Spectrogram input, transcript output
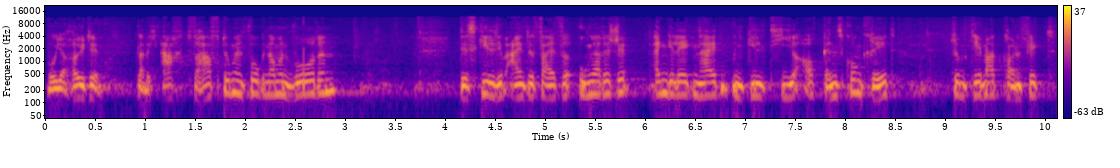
wo ja heute, glaube ich, acht Verhaftungen vorgenommen wurden. Das gilt im Einzelfall für ungarische Angelegenheiten und gilt hier auch ganz konkret zum Thema Conflict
